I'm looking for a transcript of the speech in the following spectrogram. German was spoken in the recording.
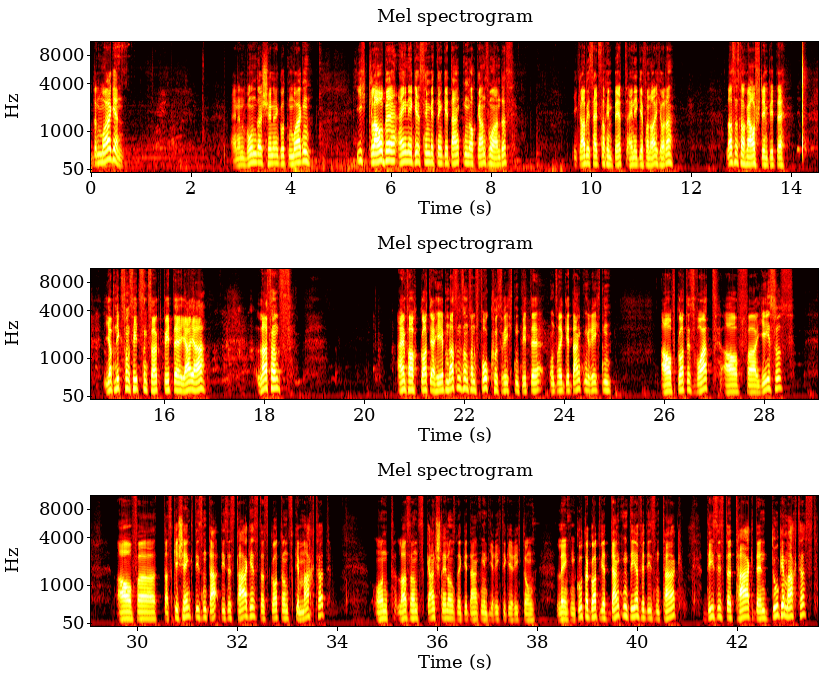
Guten Morgen. Einen wunderschönen guten Morgen. Ich glaube, einige sind mit den Gedanken noch ganz woanders. Ich glaube, ihr seid noch im Bett, einige von euch, oder? Lass uns noch mal aufstehen, bitte. Ich habe nichts vom Sitzen gesagt, bitte. Ja, ja. Lass uns einfach Gott erheben. Lass uns unseren Fokus richten, bitte. Unsere Gedanken richten auf Gottes Wort, auf äh, Jesus, auf äh, das Geschenk dieses Tages, das Gott uns gemacht hat. Und lass uns ganz schnell unsere Gedanken in die richtige Richtung lenken. Guter Gott, wir danken dir für diesen Tag. Dies ist der Tag, den du gemacht hast.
